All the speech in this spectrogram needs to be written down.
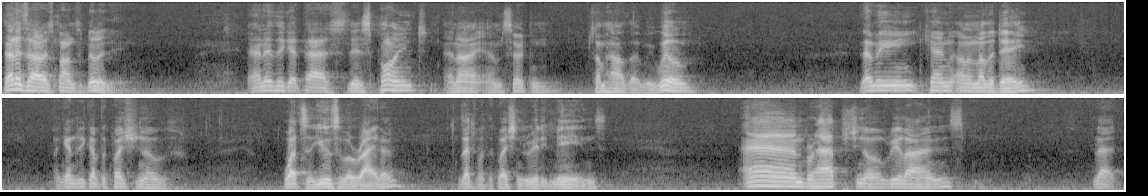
That is our responsibility. And if we get past this point, and I am certain somehow that we will, then we can, on another day, again pick up the question of what's the use of a writer? That's what the question really means. And perhaps, you know, realize that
